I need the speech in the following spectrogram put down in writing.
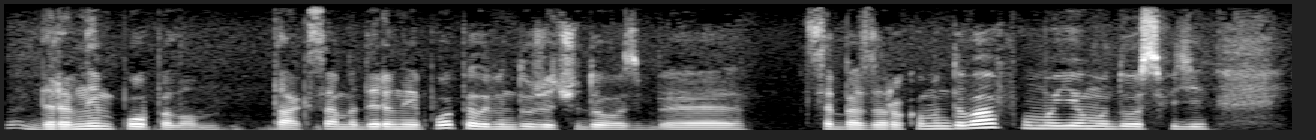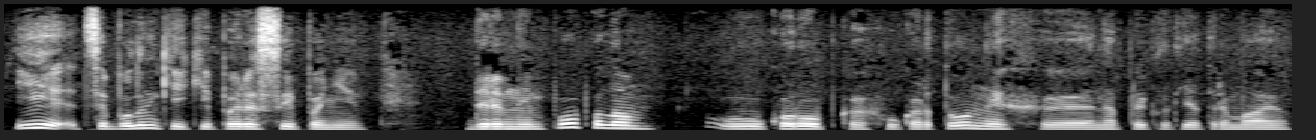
деревним попелом. Так, саме деревний попел він дуже чудово е, себе зарекомендував у моєму досвіді. І цибулинки, які пересипані деревним попелом у коробках, у картонних, наприклад, я тримаю,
